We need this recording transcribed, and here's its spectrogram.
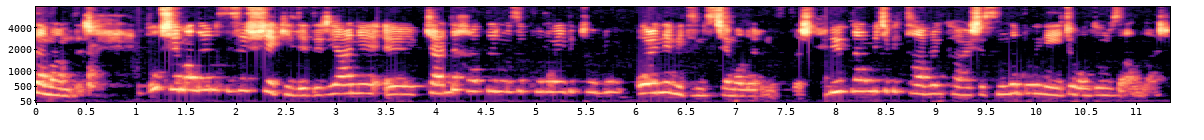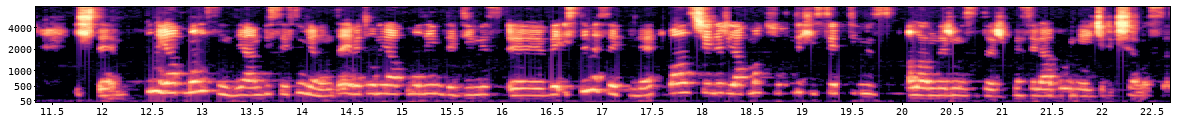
Tamamdır. Bu şemalarımız ise şu şekildedir. Yani e, kendi haklarımızı korumayı bir türlü öğrenemediğimiz şemalarımızdır. Büyüklenmeci bir tavrın karşısında boyun eğici olduğumuz anlar. İşte bunu yapmalısın diyen bir sesin yanında evet onu yapmalıyım dediğimiz e, ve istemesek bile bazı şeyleri yapmak zorunda hissettiğimiz alanlarımızdır. Mesela boyun eğicilik şeması.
